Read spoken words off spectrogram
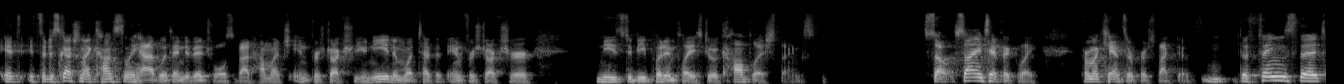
it, it's a discussion I constantly have with individuals about how much infrastructure you need and what type of infrastructure needs to be put in place to accomplish things. So scientifically, from a cancer perspective, the things that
